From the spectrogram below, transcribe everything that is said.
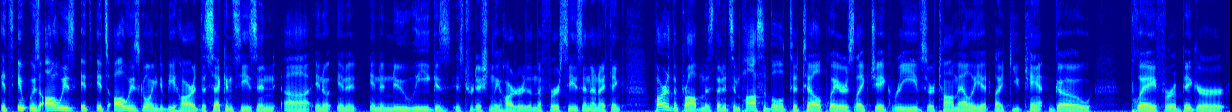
it's it was always it, it's always going to be hard. The second season uh, in a in a in a new league is is traditionally harder than the first season, and I think part of the problem is that it's impossible to tell players like Jake Reeves or Tom Elliott like you can't go play for a bigger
